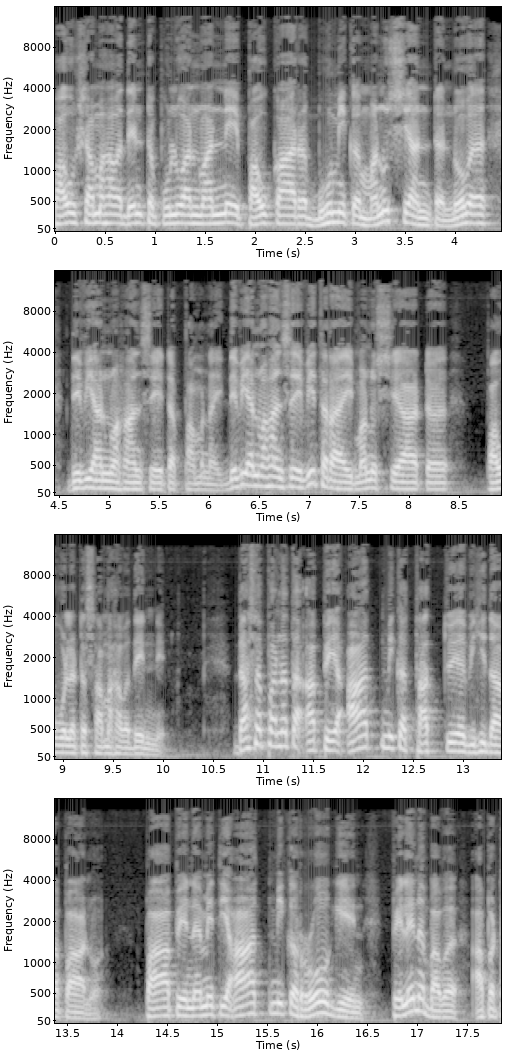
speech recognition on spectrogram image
පෞෂමහාව දෙන්ට පුළුවන් වන්නේ පෞකාර භූමික මනුෂ්‍යයන්ට නොව දෙවියන් වහන්සේට පමණයි. දෙවියන් වහන්සේ විතරයි මනුෂ්‍යයාට පව්වලට සමහව දෙන්නේ. දස පනත අපේ ආත්මික තත්ත්වය විහිදාපානවා. පාපේ නැමැති ආත්මික රෝගයෙන් පෙළෙන බව අපට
